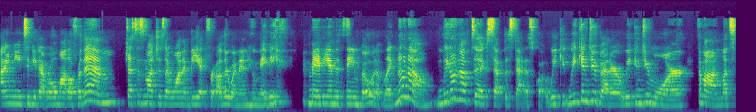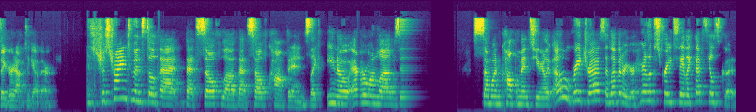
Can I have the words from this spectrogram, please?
I need to be that role model for them just as much as I want to be it for other women who maybe maybe in the same boat of like, no, no, we don't have to accept the status quo. We can, we can do better. We can do more. Come on, let's figure it out together. It's just trying to instill that that self love, that self confidence. Like you know, everyone loves it. Someone compliments you, and you're like, "Oh, great dress! I love it." Or your hair looks great today. Like that feels good,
